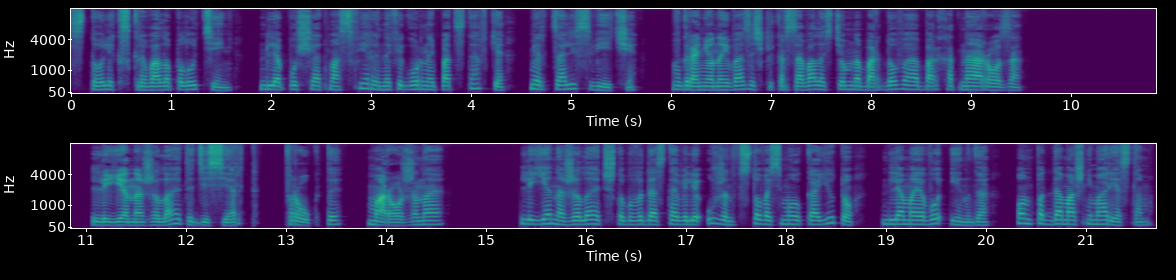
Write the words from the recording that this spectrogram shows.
Столик скрывала полутень. Для пущей атмосферы на фигурной подставке мерцали свечи. В граненой вазочке красовалась темно бордовая бархатная роза. Лиена желает десерт, фрукты, мороженое. Лиена желает, чтобы вы доставили ужин в 108-ю каюту для моего Инга. Он под домашним арестом.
